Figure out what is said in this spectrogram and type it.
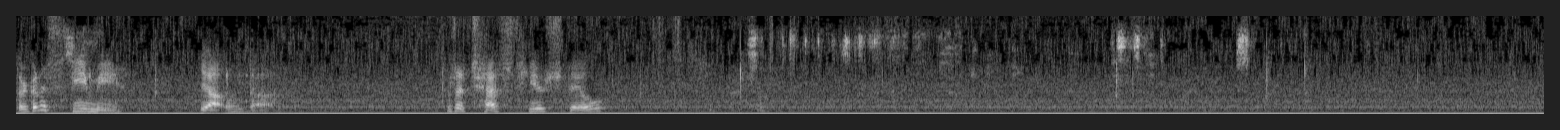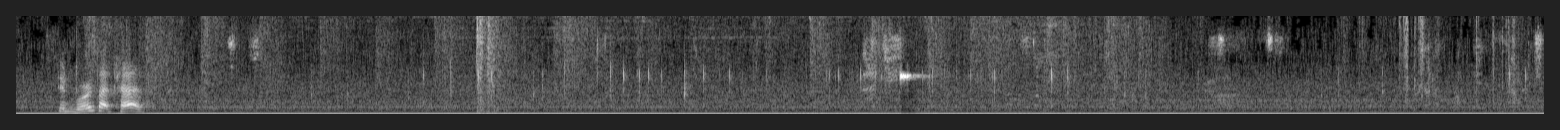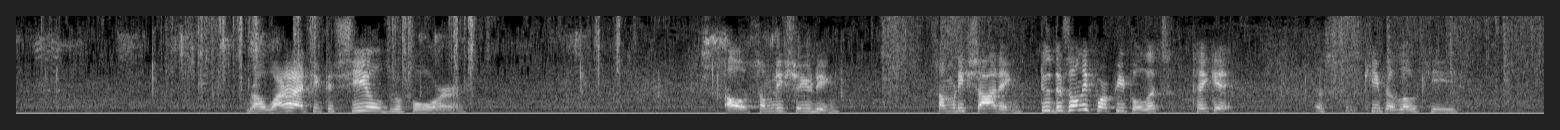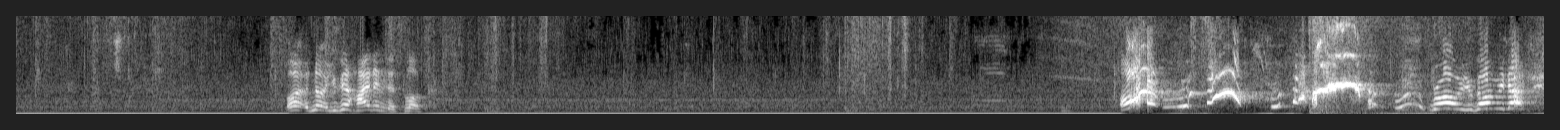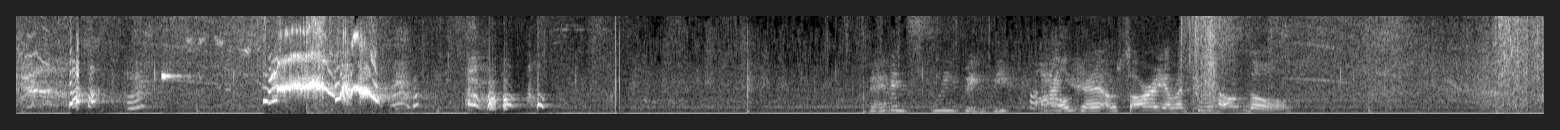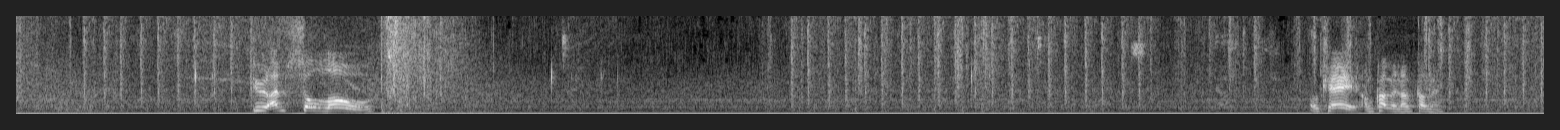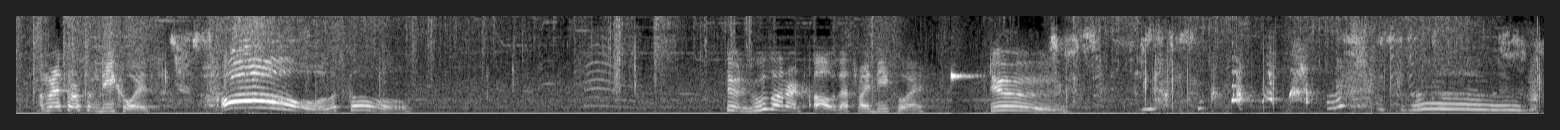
They're gonna see me. Yeah, like that. There's a chest here still. Dude, where's that chest? Bro, why did I take the shields before? Oh, somebody's shooting. Somebody's shotting. Dude, there's only four people. Let's take it. Let's keep it low key. Uh, no, you can hide in this. Look. Ah! Bro, you got me down. Bed and sleeping. Be quiet. okay, I'm sorry. I'm at two health though. Dude, I'm so low. Okay, I'm coming, I'm coming. I'm gonna throw some decoys. Oh, let's go. Dude, who's on our, oh, that's my decoy. Dude.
